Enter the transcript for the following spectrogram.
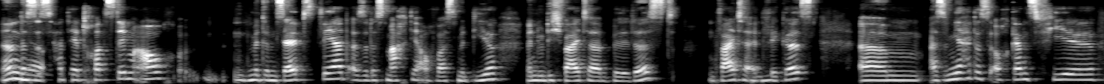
Ne? Das Ja. ist, hat ja trotzdem auch mit dem Selbstwert, also das macht ja auch was mit dir, wenn du dich weiterbildest und weiterentwickelst. Ähm, also mir hat es auch ganz viel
